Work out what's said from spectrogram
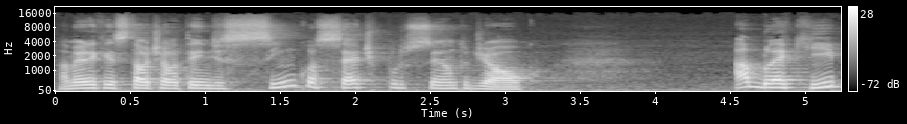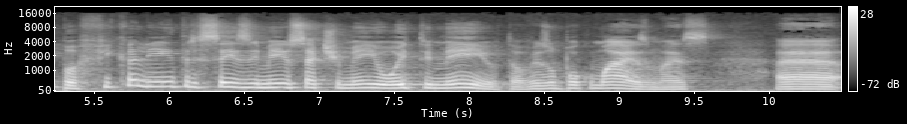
a American Stout ela tem de 5 a 7% de álcool. A Black IPA fica ali entre 6,5, 7,5, 8,5, talvez um pouco mais, mas é,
